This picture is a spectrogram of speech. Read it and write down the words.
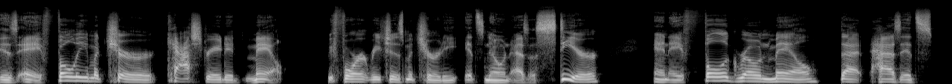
is a fully mature castrated male. Before it reaches maturity, it's known as a steer, and a full grown male that has its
